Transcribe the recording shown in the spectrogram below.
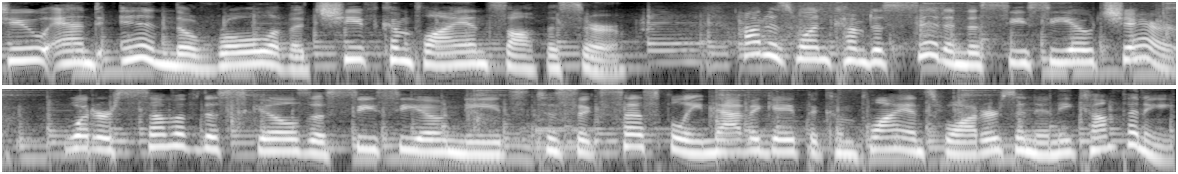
to and in the role of a Chief Compliance Officer. How does one come to sit in the CCO chair? What are some of the skills a CCO needs to successfully navigate the compliance waters in any company?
